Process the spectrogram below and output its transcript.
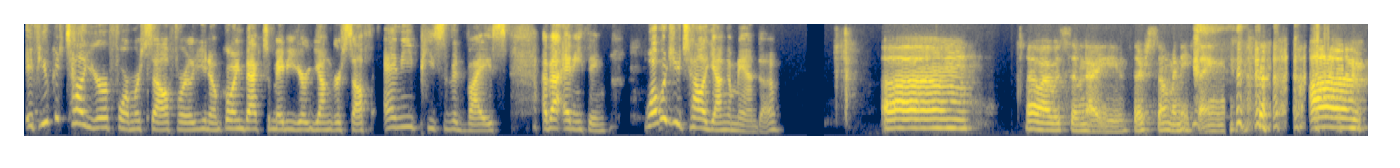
if you could tell your former self or, you know, going back to maybe your younger self, any piece of advice about anything, what would you tell young Amanda? Um, oh, I was so naive. There's so many things. um,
